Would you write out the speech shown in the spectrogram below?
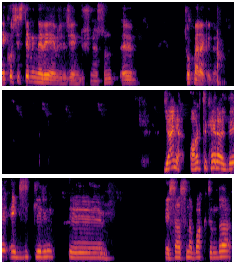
ekosistemin nereye evrileceğini düşünüyorsun? E, çok merak ediyorum. Yani artık herhalde exitlerin e, esasına baktığımda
